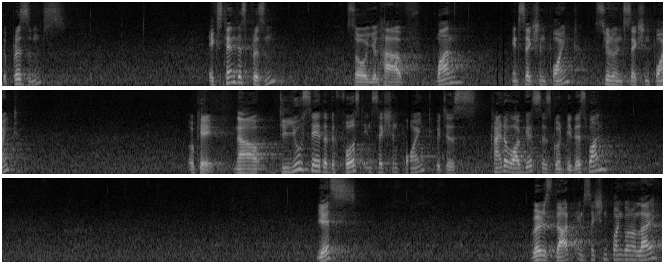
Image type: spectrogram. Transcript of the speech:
the prisms. Extend this prism. So, you will have one intersection point, pseudo intersection point. Okay. Now, do you say that the first intersection point which is kind of obvious is going to be this one? Yes? Where is that intersection point going to lie?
